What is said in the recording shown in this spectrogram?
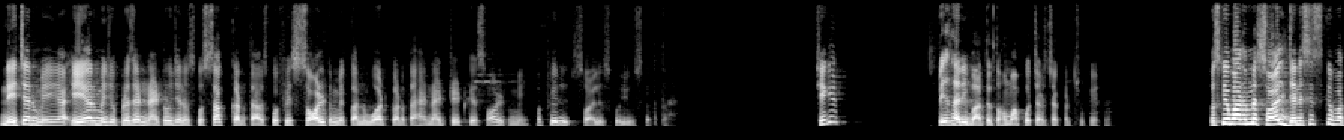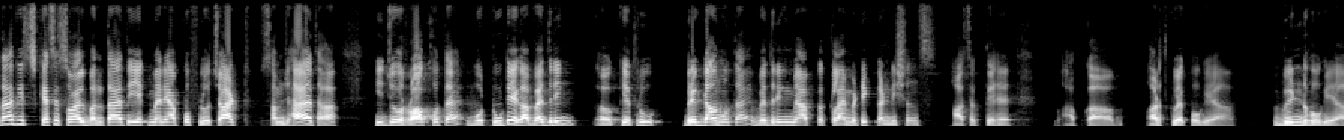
नेचर में या एयर में जो प्रेजेंट नाइट्रोजन उसको सक करता है, उसको फिर सॉल्ट में कन्वर्ट करता है नाइट्रेट के सॉल्ट में, और फिर सॉइल उसको यूज़ करता है। ठीक है? ये सारी बातें तो हम आपको चर्चा कर चुके हैं। उसके बाद हमने सॉइल जेनेसिस के बताया कि कैसे सॉइल बनता है तो एक मैंने आपको फ्लोचार्ट समझाया था कि जो रॉक होता है, वो टूटेगा वेदरिंग के थ्रू ब्रेकडाउन होता है। वेदरिंग में आपका क्लाइमेटिक कंडीशंस आ सकते हैं। आपका अर्थक्वेक हो गया विंड हो गया,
